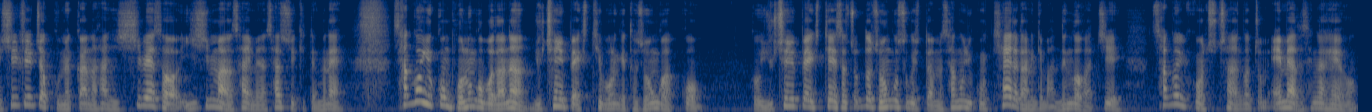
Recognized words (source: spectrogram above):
실질적 구매가는 한 10에서 20만원 사이면 살 수 있기 때문에 3060 보는 것보다는 6600XT 보는 게 더 좋은 것 같고 6600XT에서 좀 더 좋은 거 쓰고 싶다면 3060 Ti를 가는 게 맞는 것 같지 3060을 추천하는 건 좀 애매하다 생각해요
